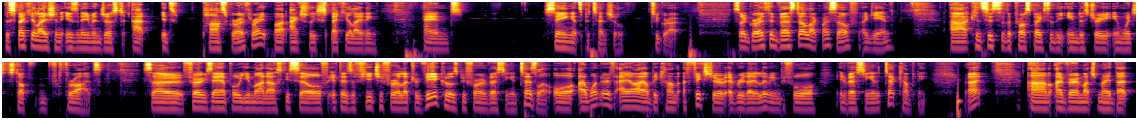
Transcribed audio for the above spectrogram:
the speculation isn't even just at its past growth rate, but actually speculating and seeing its potential to grow. So, growth investor like myself, again, uh, consists of the prospects of the industry in which the stock thrives. So, for example, you might ask yourself if there's a future for electric vehicles before investing in Tesla, or I wonder if AI will become a fixture of everyday living before investing in a tech company, right? Um, I very much made that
